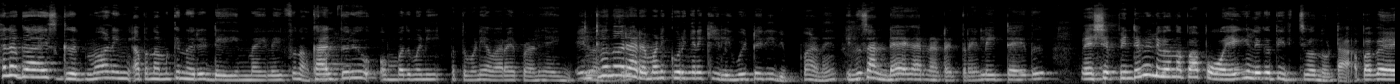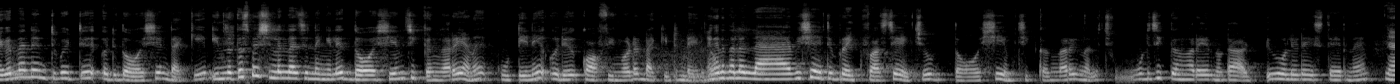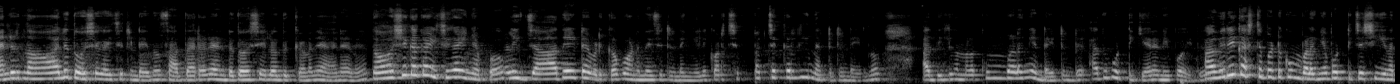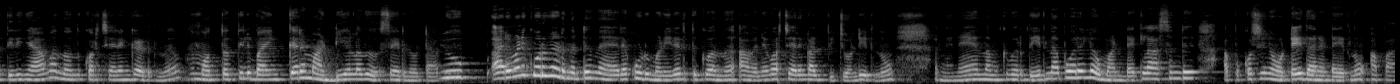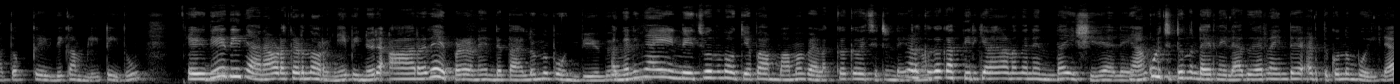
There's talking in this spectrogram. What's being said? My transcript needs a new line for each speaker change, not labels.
Hello guys good morning അപ്പം നമുക്ക് ഇന്നൊരു ഡേ ഇൻ മൈ ലൈഫ് നോക്കാം. കാലത്തൊരു ഒമ്പത് മണി പത്ത് മണി ആവാറായപ്പോഴാണ് ഞാൻ എനിക്ക് വന്ന ഒരു അരമണിക്കൂർ ഇങ്ങനെ കിളി പോയിട്ട് ഒരു ഇരിപ്പാണ്. ഇന്ന് സൺഡേ ആയ കാരണം കേട്ടോ ഇത്രയും ലേറ്റ് ആയത്. വിശപ്പിന്റെ വിളി വന്നപ്പോൾ ആ പോയ കിളിയൊക്കെ തിരിച്ചു വന്നു കേട്ടോ അപ്പോൾ വേഗം തന്നെ എനിക്ക് പോയിട്ട് ഒരു ദോശ ഉണ്ടാക്കി. ഇന്നത്തെ സ്പെഷ്യൽ എന്താ വെച്ചിട്ടുണ്ടെങ്കിൽ ദോശയും ചിക്കൻ കറിയാണ്. കൂട്ടീന് ഒരു കോഫിയും കൂടെ ഉണ്ടാക്കിയിട്ടുണ്ടായിരുന്നു. അങ്ങനെ നല്ല ലാവിഷ് ആയിട്ട് ബ്രേക്ക്ഫാസ്റ്റ് കഴിച്ചു. ദോശയും ചിക്കൻ കറിയും നല്ല ചൂട് ചിക്കൻ കറിയായിരുന്നു കേട്ടോ അടിപൊളി ടേസ്റ്റ് ആയിരുന്നേ. ഞാനൊരു നാല് ദോശ കഴിച്ചിട്ടുണ്ടായിരുന്നു. സാധാരണ രണ്ട് ദോശയിൽ ഒതുക്കണ ഞാനാണ്. ദോശയൊക്കെ കഴിച്ചു കഴിഞ്ഞപ്പോൾ നമ്മൾ ഇജാതായിട്ട് എവിടെക്ക പോകണമെന്ന് വെച്ചിട്ടുണ്ടെങ്കിൽ കുറച്ച് പച്ചക്കറി നട്ടിട്ടുണ്ടായിരുന്നു. അതിൽ നമ്മളെ കുമ്പളങ്ങ ഉണ്ടായിട്ടുണ്ട് അത് പൊട്ടിക്കാനാണ് ഈ പോയത്. അവർ കഷ്ടപ്പെട്ട് കുമ്പളങ്ങ പൊട്ടിച്ച ക്ഷീണത്തിൽ ഞാൻ വന്നൊന്ന് കുറച്ചു നേരം കിടന്ന് മൊത്തത്തിൽ ഭയങ്കര മടിയുള്ള ദിവസമായിരുന്നു കേട്ടോ. ഒരു അരമണിക്കൂർ കിടന്നിട്ട് നേരെ കുടുമണിയുടെ അടുത്തേക്ക് വന്ന് അവനെ കുറച്ചു നേരം കളിപ്പിച്ചുകൊണ്ടിരുന്നു അങ്ങനെ നമുക്ക് വെറുതെ ഇരുന്നാൽ പോരല്ലോ. മൺഡേ ക്ലാസ് ഉണ്ട്. അപ്പോൾ കുറച്ച് നോട്ട് എഴുതാനുണ്ടായിരുന്നു. അപ്പോൾ അതൊക്കെ എഴുതി കംപ്ലീറ്റ് ചെയ്തു. എഴുതി എഴുതി ഞാൻ അവിടെ കിടന്ന് ഉറങ്ങി. പിന്നെ ഒരു ആറര എപ്പോഴാണ് എന്റെ തലൊന്ന് പൊന്തിയത്. അങ്ങനെ ഞാൻ എഴുന്നേച്ച് വന്ന് നോക്കിയപ്പോൾ അമ്മാമ്മ വിളക്കൊക്കെ വെച്ചിട്ടുണ്ട് വിളക്കൊക്കെ കത്തിരിക്കണ കാണാൻ തന്നെ എന്താ ഇഷ്യ അല്ലേ? ഞാൻ കുളിച്ചിട്ടൊന്നും ഉണ്ടായിരുന്നില്ല. അത് കാരണം അതിന്റെ അടുത്തേക്കൊന്നും പോയില്ല.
